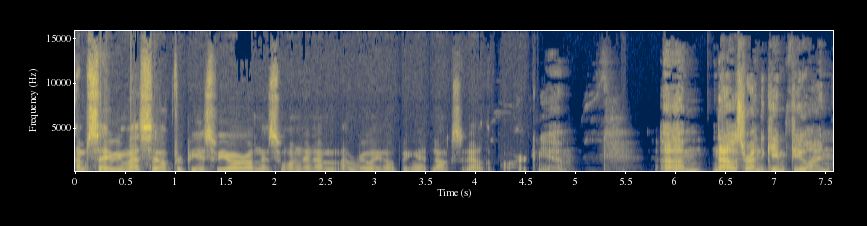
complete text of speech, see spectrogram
I'm saving myself for PSVR on this one and I'm I'm really hoping it knocks it out of the park. Yeah. Um, now let's around the game feline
